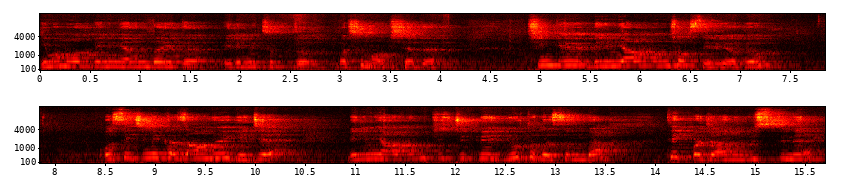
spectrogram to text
İmamoğlu benim yanımdaydı. Elimi tuttu, başımı okşadı. Çünkü benim yavrum onu çok seviyordu. O seçimi kazandığı gece benim yavrum küçük bir yurt odasında tek bacağının üstüne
